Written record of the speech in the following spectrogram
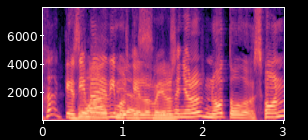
que siempre Buah, decimos tía, que los bolleros señoros no todos son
